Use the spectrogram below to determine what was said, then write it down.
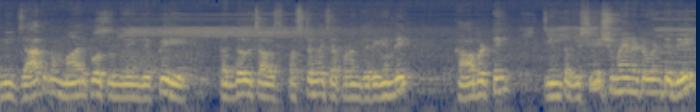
మీ జాతకం మారిపోతుంది అని చెప్పి పెద్దలు చాలా స్పష్టంగా చెప్పడం జరిగింది. కాబట్టి ఇంత విశేషమైనటువంటిది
